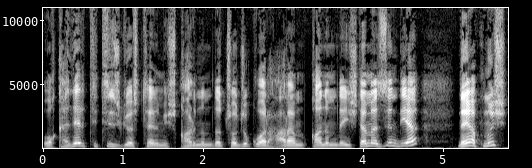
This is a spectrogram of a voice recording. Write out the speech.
o kadar titiz göstermiş karnımda çocuk var haram kanımda işlemesin diye ne yapmış?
